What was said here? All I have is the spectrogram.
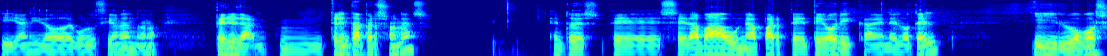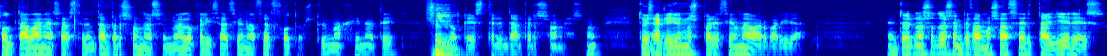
y han ido evolucionando, ¿no? Pero eran 30 mm, personas, entonces eh, se daba una parte teórica en el hotel y luego soltaban a esas 30 personas en una localización a hacer fotos. Tú imagínate hmm. lo que es 30 personas, ¿no? Entonces aquello nos parecía una barbaridad. Entonces nosotros empezamos a hacer talleres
